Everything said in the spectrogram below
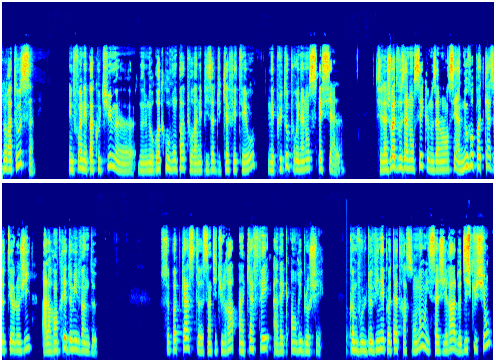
Bonjour à tous. Une fois n'est pas coutume, euh, nous ne nous retrouvons pas pour un épisode du Café Théo, mais plutôt pour une annonce spéciale. J'ai la joie de vous annoncer que nous allons lancer un nouveau podcast de théologie à la rentrée 2022. Ce podcast s'intitulera Un café avec Henri Blocher. Comme vous le devinez peut-être à son nom, il s'agira de discussions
